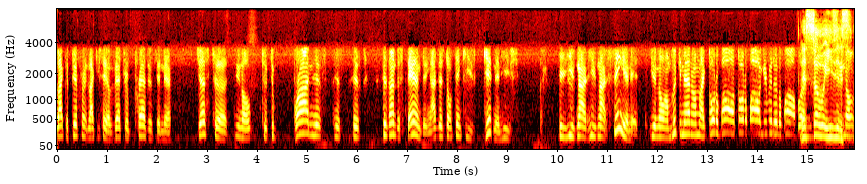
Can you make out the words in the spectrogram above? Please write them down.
like a different, like you say, a veteran presence in there, just to you know to to broaden his his his his understanding. I just don't think he's getting it. He's he, he's not he's not seeing it. You know, I'm looking at him. I'm like, throw the ball, throw the ball, get rid of the ball. But it's so easy to you know,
